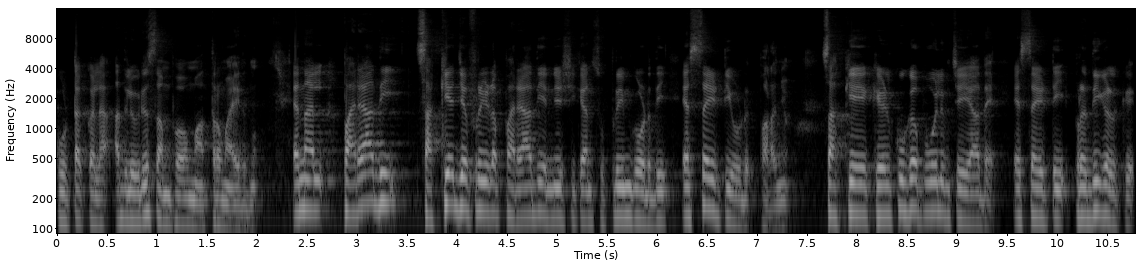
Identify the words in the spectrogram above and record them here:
കൂട്ടക്കൊല അതിലൊരു സംഭവം മാത്രമായിരുന്നു. എന്നാൽ പരാതി സഖ്യ ജഫ്രിയുടെ പരാതി അന്വേഷിക്കാൻ സുപ്രീം കോടതി എസ് ഐ ടിയോട് പറഞ്ഞു. സഖ്യയെ കേൾക്കുക പോലും ചെയ്യാതെ എസ് ഐ ടി പ്രതികൾക്ക്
